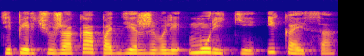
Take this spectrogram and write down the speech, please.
Теперь чужака поддерживали Мурики и Кайса.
